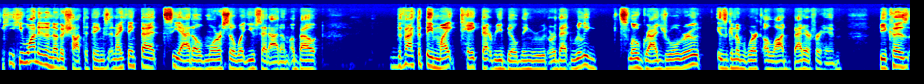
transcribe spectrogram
he, he wanted another shot to things. And I think that Seattle, more so what you said, Adam, about the fact that they might take that rebuilding route or that really slow, gradual route is going to work a lot better for him because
